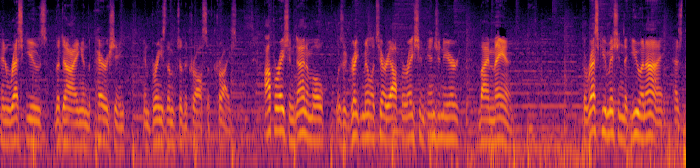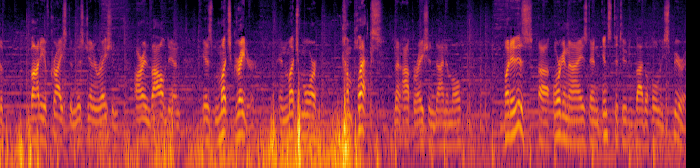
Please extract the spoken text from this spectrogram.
and rescues the dying and the perishing and brings them to the cross of Christ. Operation Dynamo was a great military operation engineered by man the rescue mission that you and I, as the body of Christ in this generation, are involved in is much greater and much more complex than Operation Dynamo, but it is uh, organized and instituted by the Holy Spirit.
